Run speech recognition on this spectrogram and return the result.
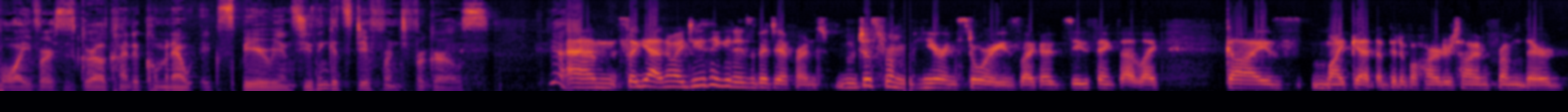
boy versus girl kind of coming out experience? Do you think it's different for girls? Yeah. Um, so yeah, no, I do think it is a bit different. Just from hearing stories, like I do think that like guys might get a bit of a harder time from their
